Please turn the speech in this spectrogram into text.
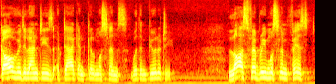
Cow vigilantes attack and kill Muslims with impunity. Last February, Muslims faced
